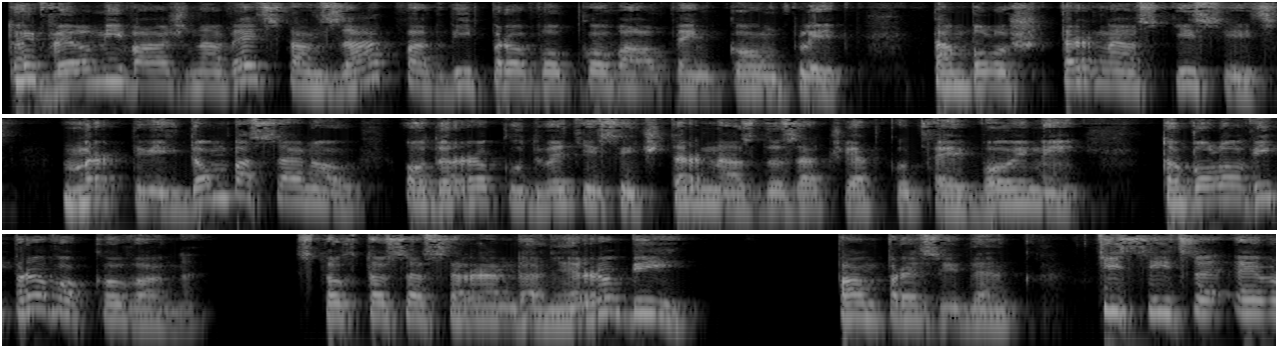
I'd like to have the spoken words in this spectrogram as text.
To je veľmi vážna vec. Tam Západ vyprovokoval ten konflikt. Tam bolo 14 tisíc mŕtvych Dombasanov od roku 2014 do začiatku tej vojny. To bolo vyprovokované. Z tohto sa sranda nerobí. Pán prezident, tisíce eur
